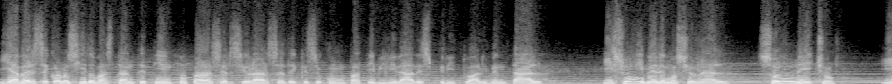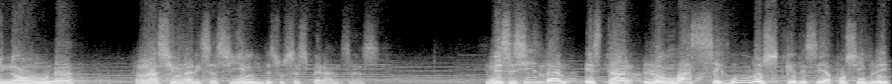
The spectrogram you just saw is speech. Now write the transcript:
y haberse conocido bastante tiempo para cerciorarse de que su compatibilidad espiritual y mental y su nivel emocional son un hecho y no una racionalización de sus esperanzas. Necesitan estar lo más seguros que les sea posible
